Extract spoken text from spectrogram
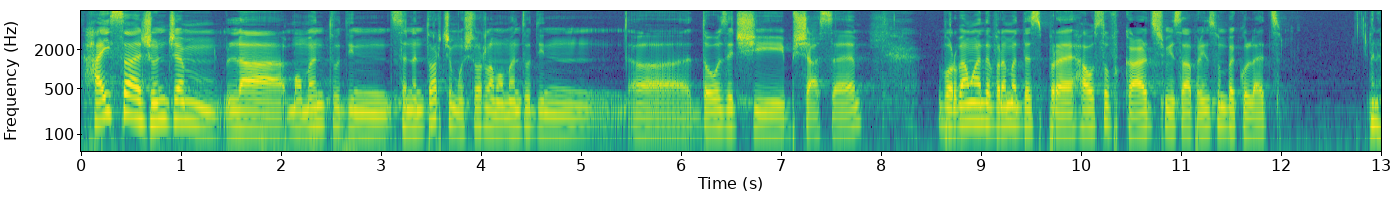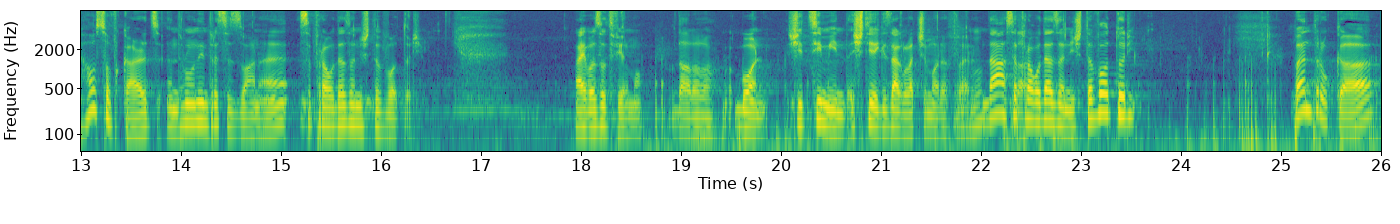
Hai să ajungem la momentul din... Să ne întoarcem ușor la momentul din uh, 26. Vorbeam mai devreme despre House of Cards și mi s-a prins un beculeț. În House of Cards, într-unul dintre sezoane, se fraudează niște voturi. Ai văzut filmul? Da, da, da. Bun. Și ții minte, știi exact la ce mă refer. Mhm. Da, se Da. fraudează niște voturi pentru că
